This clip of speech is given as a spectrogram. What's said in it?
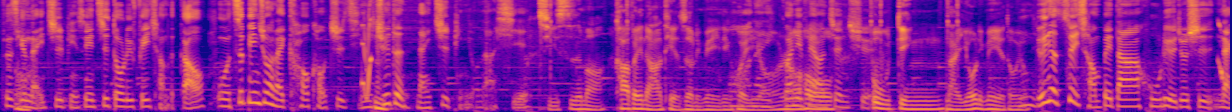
这几个奶制品，所以致痘率非常的高。我这边就要来考考志奇，你觉得奶制品有哪些？起司吗？咖啡拿铁这里面一定会有，观念非常正确。布丁、奶油里面也都有。有一个最常被大家忽略就是奶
